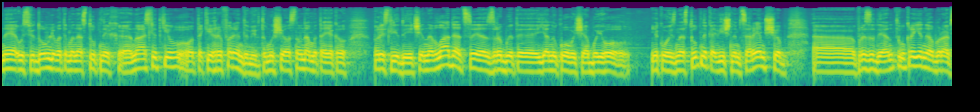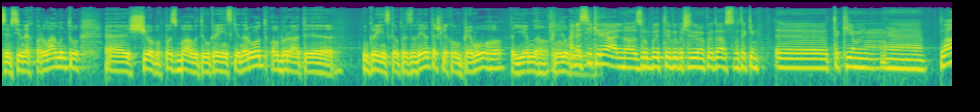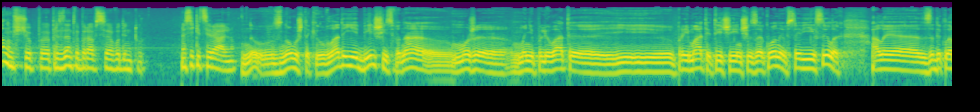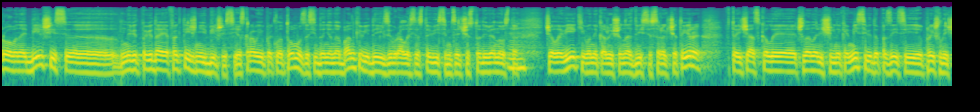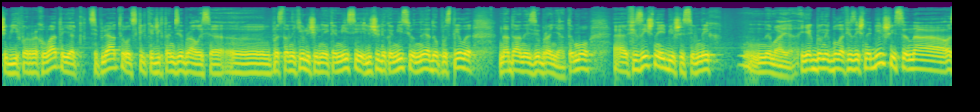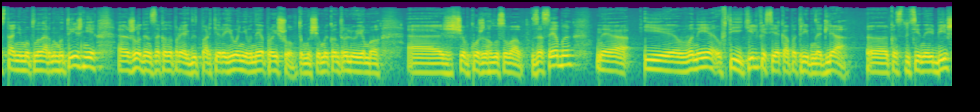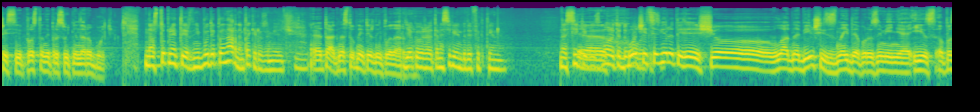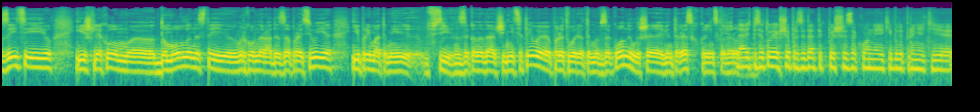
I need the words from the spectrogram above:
не усвідомлюватиме наступних наслідків от таких референдумів, тому що основна мета, яка переслідує чинна влада, це зробити Януковича або його якогось наступника вічним царем, щоб е, президент України обирався в стінах парламенту, е, щоб позбавити український народ обирати українського президента шляхом прямого таємного А волевиявлення. наскільки реально зробити виборче законодавство таким, е, таким планом, щоб президент вибирався в один тур? Наскільки це реально? Ну, знову ж таки, у влади є більшість, вона е, може маніпулювати і приймати ті чи інші закони, все в її силах, але задекларована більшість е, не відповідає фактичній більшості. Яскравий приклад тому засідання на банковій, де їх зібралося 180 чи 190 чоловік, і вони кажуть, що нас 244. В той час, коли члени лічильної комісії від опозиції прийшли, щоб їх перерахувати, як ціпляти, от скільки ж їх там зібралося, е, представників лічильної комісії, лічильну комісію не допустили на дане зібрання. Тому е, фізичної більшості в них немає. Якби в них була фізична більшість на останньому пленарному тижні, е, жоден законопроект від партії регіонів не пройшов, тому що ми контролюємо, е, щоб кожен голосував за себе, і вони в тій кількості, яка потрібна для конституційної більшості, просто не присутні на роботі. Наступний тиждень буде пленарним, так я розумію? Чи... Е, Так, наступний тиждень пленарний. Як ви вважаєте, наскільки він буде ефективним? Наскільки ви Е, зможете домовитися? Хочеться вірити, що владна більшість знайде порозуміння із опозицією, і шляхом е, домовленостей Верховна Рада запрацює і прийматиме всі законодавчі ініціативи, перетворюватиме в закони лише в інтересах українського народу. Навіть після того, якщо президент підпише закони, які були прийняті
